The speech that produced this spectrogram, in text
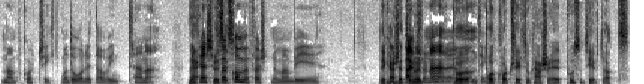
man på kort sikt mår dåligt av att inte träna. Nej, det kanske precis. kommer först när man blir Det kanske till och pensionär med eller på, på kort sikt så kanske det är positivt att,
